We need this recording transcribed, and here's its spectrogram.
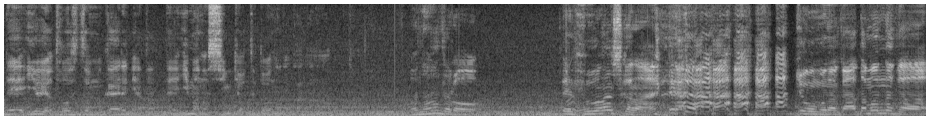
でいよいよ当日を迎えるにあたって今の心境ってどうなのかなあなんだろう。え不安しかない 今日もなんか頭の中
